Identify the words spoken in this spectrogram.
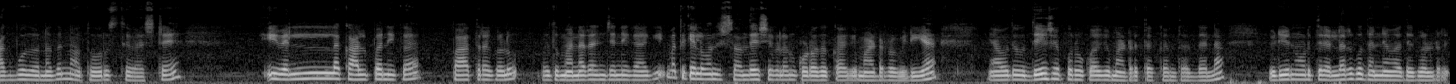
ಆಗ್ಬೋದು ಅನ್ನೋದನ್ನು ನಾವು ತೋರಿಸ್ತೇವೆ ಅಷ್ಟೇ. ಇವೆಲ್ಲ ಕಾಲ್ಪನಿಕ ಪಾತ್ರಗಳು ಇದು ಮನರಂಜನೆಗಾಗಿ ಮತ್ತು ಕೆಲವೊಂದಿಷ್ಟು ಸಂದೇಶಗಳನ್ನು ಕೊಡೋದಕ್ಕಾಗಿ ಮಾಡಿರೋ ವಿಡಿಯೋ. ಯಾವುದೇ ಉದ್ದೇಶಪೂರ್ವಕವಾಗಿ ಮಾಡಿರ್ತಕ್ಕಂಥದ್ದಲ್ಲ. ವಿಡಿಯೋ ನೋಡ್ತೀರ ಎಲ್ಲರಿಗೂ ಧನ್ಯವಾದಗಳು ರೀ.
